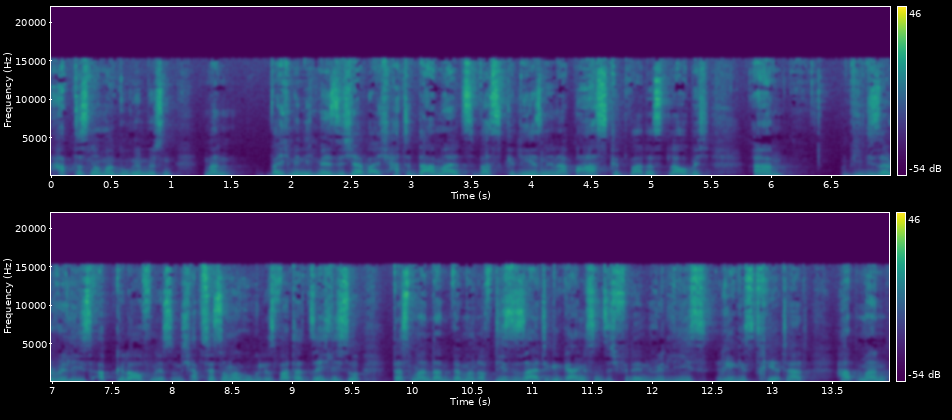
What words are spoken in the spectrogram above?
hab das nochmal googeln müssen, man, weil ich mir nicht mehr sicher war. Ich hatte damals was gelesen, in der Basket war das, glaube ich, ähm, wie dieser Release abgelaufen ist. Und ich habe es jetzt nochmal googelt. Es war tatsächlich so, dass man dann, wenn man auf diese Seite gegangen ist und sich für den Release registriert hat, hat man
